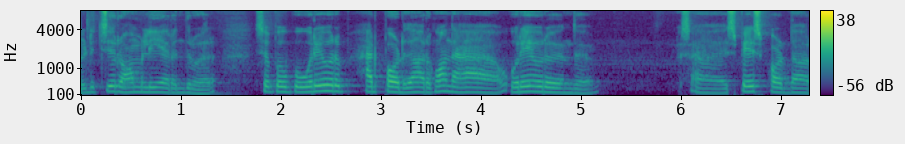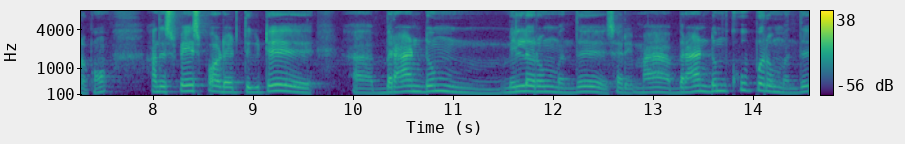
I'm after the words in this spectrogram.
வெடித்து ராமிலியே இறந்துருவார். ஸோ இப்போ இப்போ ஒரே ஒரு ஏர்பாடு தான் இருக்கும். அந்த ஒரே ஒரு இந்த ஸ்பேஸ் பாட் தான் இருக்கும். அந்த ஸ்பேஸ் பாட் எடுத்துக்கிட்டு பிராண்டும் மில்லரும் வந்து சாரி மே பிராண்டும் கூப்பரும் வந்து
